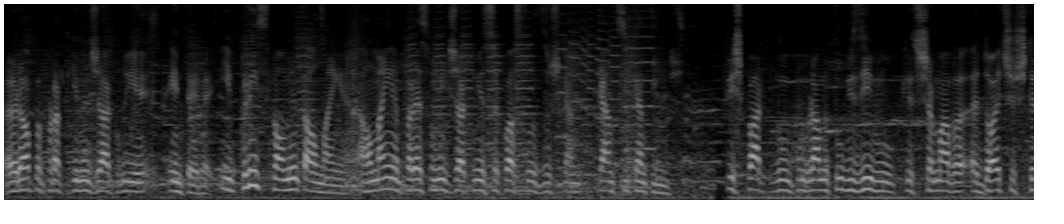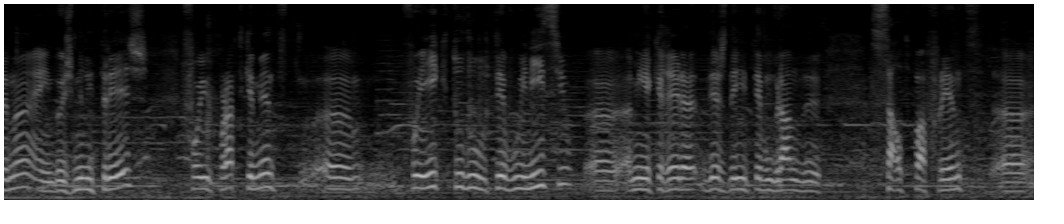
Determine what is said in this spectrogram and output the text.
A Europa praticamente já a corria inteira e principalmente a Alemanha. A Alemanha parece-me que já conheço quase todos os cantos e cantinhos. Fiz parte de um programa televisivo que se chamava A Deutsche Stimme em 2003. Foi praticamente uh, foi aí que tudo teve o início. Uh, a minha carreira desde aí teve um grande salto para a frente uh,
